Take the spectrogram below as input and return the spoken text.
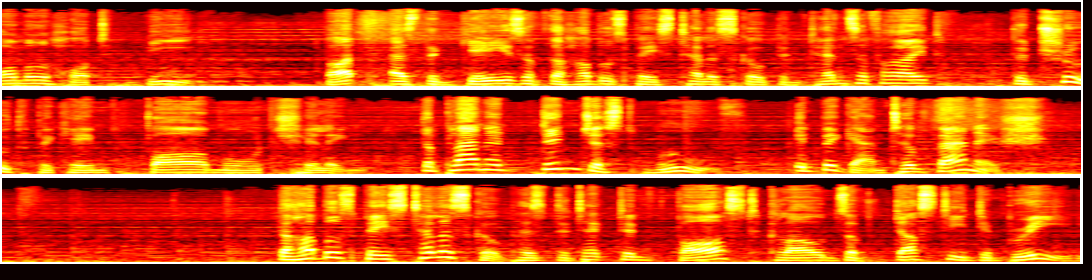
Fomalhaut b. But as the gaze of the Hubble Space Telescope intensified, the truth became far more chilling. The planet didn't just move, it began to vanish. The Hubble Space Telescope has detected vast clouds of dusty debris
